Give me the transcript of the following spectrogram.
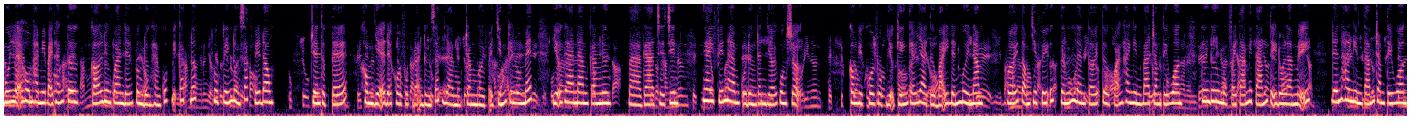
Buổi lễ hôm 27 tháng 4 có liên quan đến phần đường Hàn Quốc bị cắt đứt thuộc tuyến đường sắt phía Đông. Trên thực tế, không dễ để khôi phục đoạn đường sắt dài 110,9 km giữa ga Nam Cang Nưng và ga Chechin, ngay phía nam của đường ranh giới quân sự. Công việc khôi phục dự kiến kéo dài từ 7 đến 10 năm, với tổng chi phí ước tính lên tới từ khoảng 2.300 tỷ won, tương đương 1,88 tỷ đô la Mỹ, đến 2.800 tỷ won,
